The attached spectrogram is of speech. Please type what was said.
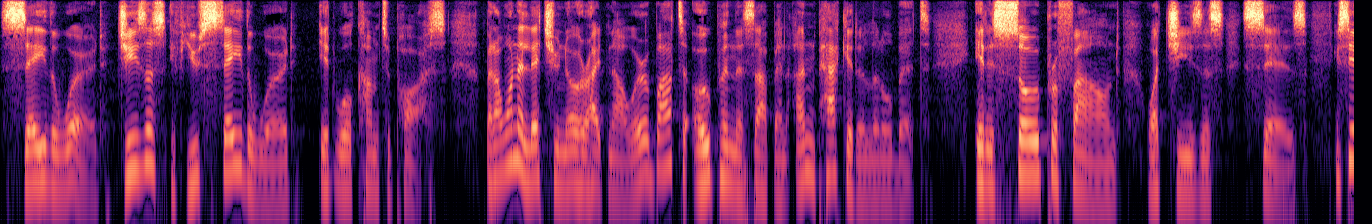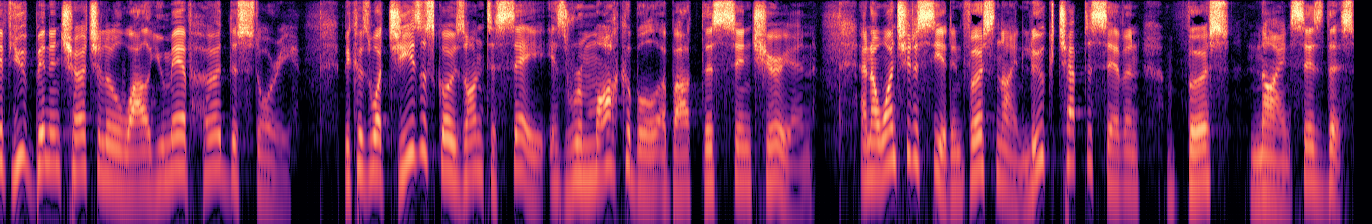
say the word. Jesus, if you say the word, it will come to pass. But I want to let you know right now, we're about to open this up and unpack it a little bit. It is so profound what Jesus says. You see, if you've been in church a little while, you may have heard this story. Because what Jesus goes on to say is remarkable about this centurion. And I want you to see it in verse 9. Luke chapter 7, verse 9 says this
